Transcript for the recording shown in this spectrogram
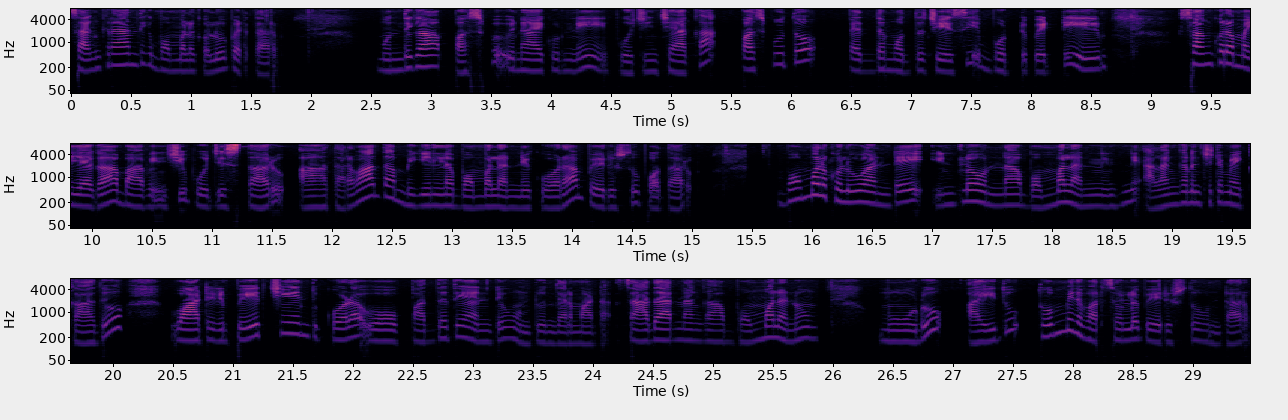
సంక్రాంతికి బొమ్మల కొలువు పెడతారు. ముందుగా పసుపు వినాయకుడిని పూజించాక పసుపుతో పెద్ద ముద్ద చేసి బొట్టు పెట్టి సంకురమయ్యగా భావించి పూజిస్తారు. ఆ తర్వాత మిగిలిన బొమ్మలన్నీ కూడా పేరుస్తూ పోతారు. బొమ్మల కొలువు అంటే ఇంట్లో ఉన్న బొమ్మలన్నింటినీ అలంకరించడమే కాదు వాటిని పేర్చేందుకు కూడా ఓ పద్ధతి అంటే ఉంటుందన్నమాట. సాధారణంగా బొమ్మలను మూడు ఐదు తొమ్మిది వరుసల్లో పేరుస్తూ ఉంటారు.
